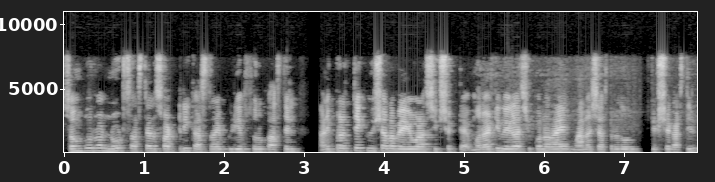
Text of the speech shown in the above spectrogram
संपूर्ण नोट्स असतील शॉर्ट ट्रिक असणार पीडीएफ स्वरूप असतील आणि प्रत्येक विषयाला वेगवेगळा शिक्षक त्या मराठी वेगळा शिकवणार आहे मानसशास्त्र दोन शिक्षक असतील.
